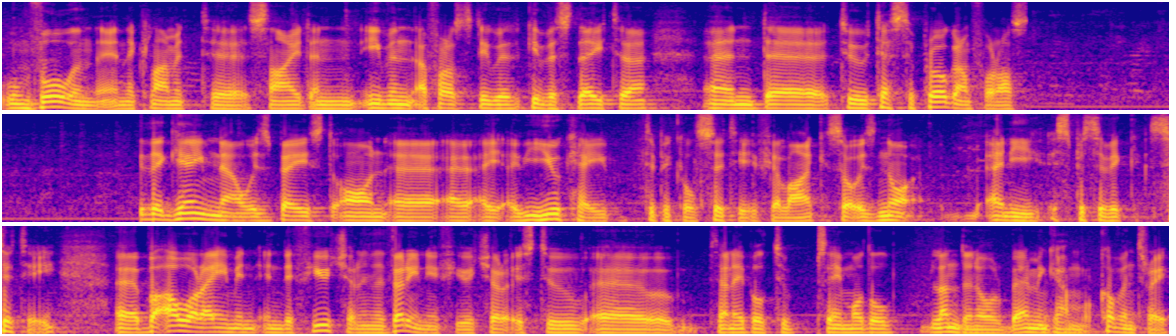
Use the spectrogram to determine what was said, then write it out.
involved in the, in the climate side, and even to give us data and to test the program for us. The game now is based on a, a, a, UK typical city, if you like, so it's not any specific city. Uh, but our aim in, in the future, in the very near future, is to uh, enable to, say, model London or Birmingham or Coventry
